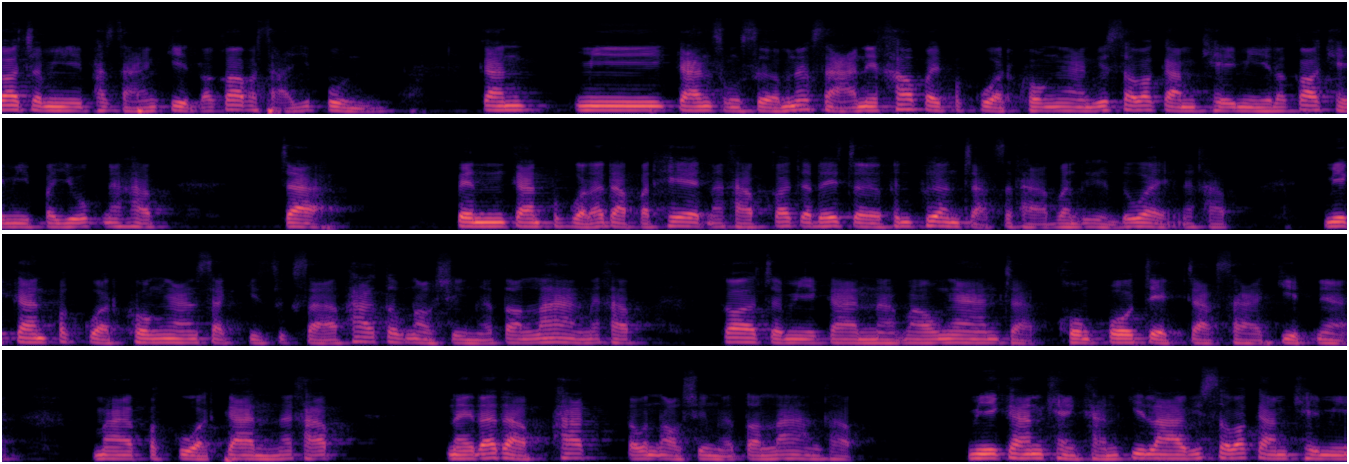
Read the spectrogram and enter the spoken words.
ก็จะมีภาษาอังกฤษแล้วก็ภาษาญี่ปุ่น การมีการส่งเสริมนักศึกษาเนี่ยเข้าไปประกวดโครงงานวิศวกรรมเคมี แล้วก็เคมีประยุกต์นะครับ จะ เป็นการประกวดระดับประเทศนะครับ ก็จะได้เจอเพื่อนๆจากสถาบันอื่นด้วยนะครับ มีการประกวดโครงงานสักกิจศึกษาภาคตะวันออกเฉียงเหนือตอนล่างนะครับ ก็จะมีการนำเอางานจากโครงโปรเจกต์จากสากิจเนี่ยมาประกวดกันนะครับ ในระดับภาคตะวันออกเฉียงเหนือตอนล่างครับ มีการแข่งขันกีฬาวิศวกรรมเคมี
